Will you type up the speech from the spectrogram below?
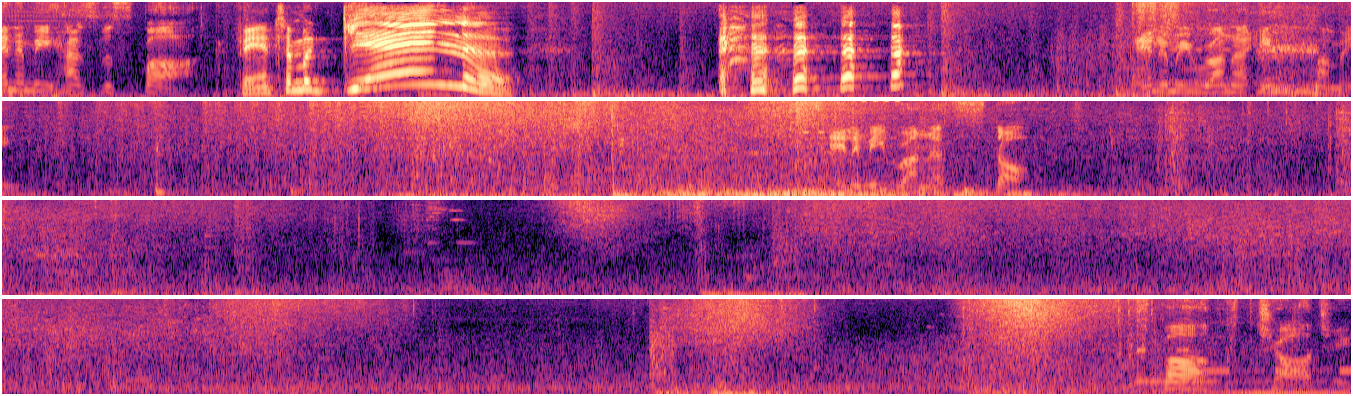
Enemy has the spark. Phantom again! Enemy runner incoming. Enemy runner stopped. Spark charging.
